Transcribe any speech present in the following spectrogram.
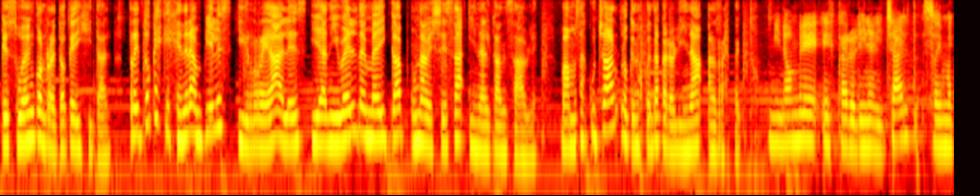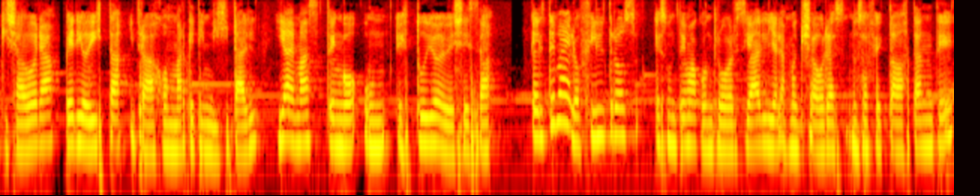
que suben con retoque digital. Retoques que generan pieles irreales y a nivel de make-up una belleza inalcanzable. Vamos a escuchar lo que nos cuenta Carolina al respecto. Mi nombre es Carolina Richalt, soy maquilladora, periodista y trabajo en marketing digital y además tengo un estudio de belleza el tema de los filtros es un tema controversial y a las maquilladoras nos afecta bastante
